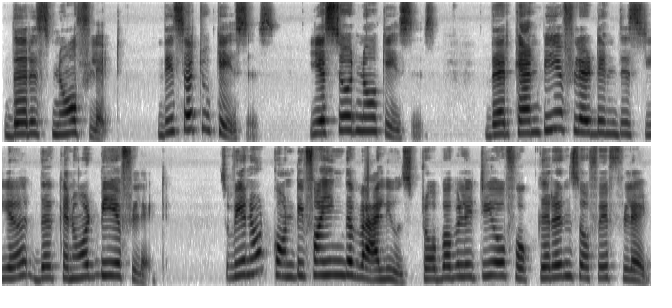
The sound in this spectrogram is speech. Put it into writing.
there is no flood, these are two cases, yes or no cases. There can be a flood in this year, there cannot be a flood. So, we are not quantifying the values, probability of occurrence of a flood,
